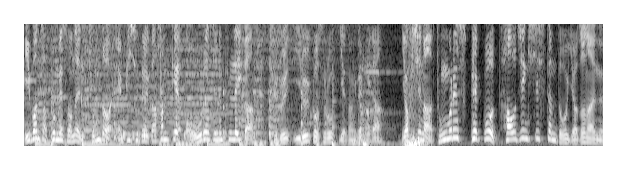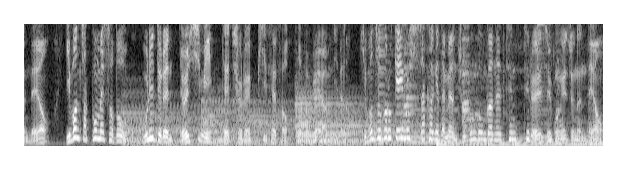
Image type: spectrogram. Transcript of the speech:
이번 작품에서는 좀 더 NPC들과 함께 어우러지는 플레이가 주를 이룰 것으로 예상됩니다 역시나 동물의 숲의 꽃 housing 시스템도 여전하였는데요. 이번 작품에서도 우리들은 열심히 대출의 빚에서 벗어나야 합니다. 기본적으로 게임을 시작하게 되면 좁은 공간을 텐트를 제공해주는데요.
